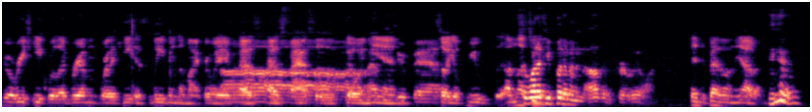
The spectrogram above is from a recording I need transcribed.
you'll reach equilibrium where the heat is leaving the microwave as as fast as it's going Oh, that's in. Too bad. So you'll you unless so what if you put them in an oven for a really long it depends on the oven.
